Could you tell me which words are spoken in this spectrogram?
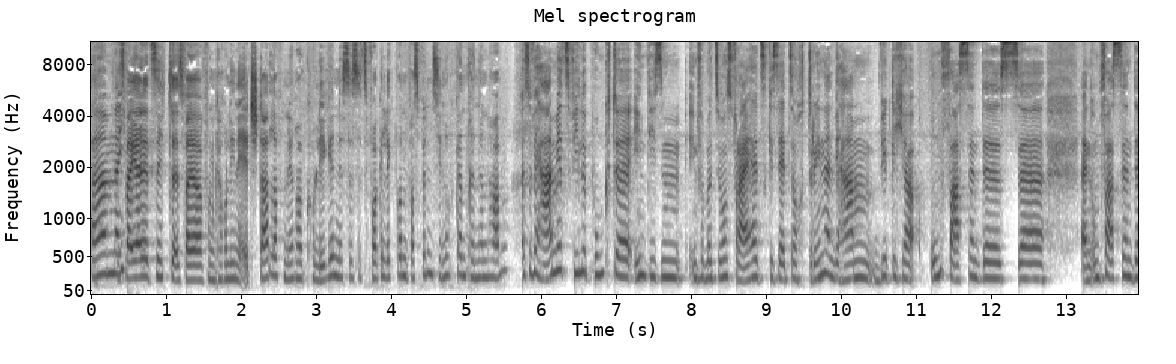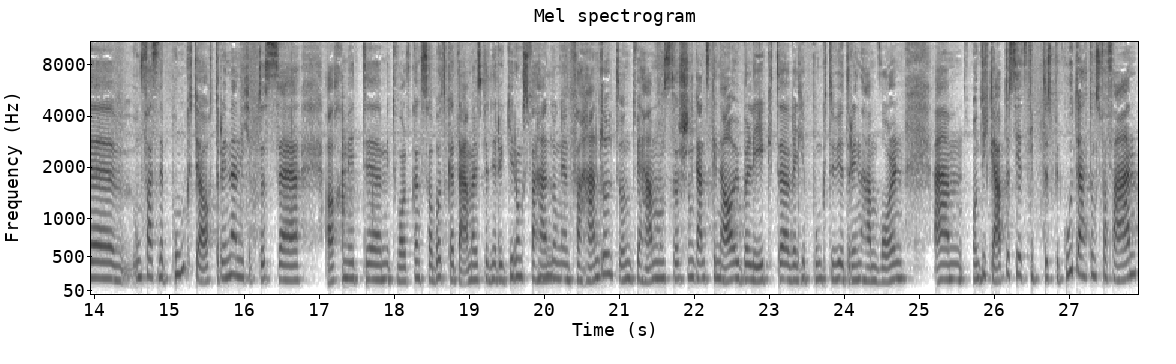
Ähm, es war ja jetzt nicht, es war ja von Caroline Edstadler, von ihrer Kollegin, ist das jetzt vorgelegt worden. Was würden Sie noch gern drinnen haben? Also wir haben jetzt viele Punkte in diesem Informationsfreiheitsgesetz auch drinnen. Wir haben wirklich ein umfassendes, äh, ein umfassende, umfassende Punkte auch drinnen. Ich habe das äh, auch mit, äh, mit Wolfgang Sobotka damals bei den Regierungsverhandlungen mhm. verhandelt und wir haben uns da schon ganz genau überlegt, äh, welche Punkte wir drin haben wollen. Ähm, und ich glaube, dass jetzt die, das Begutachtungsverfahren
